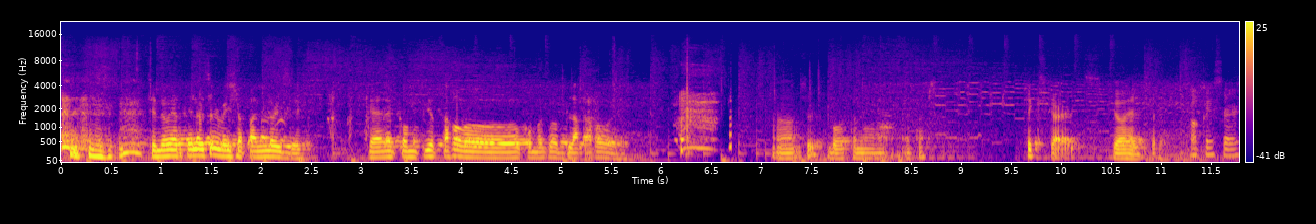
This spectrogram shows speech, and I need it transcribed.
Sinuwerte lang, sir, may siya pang lord eh. Kaya nag-compute ako kung magpa-block ako eh. Ah, sir, bota mo ito. Six cards. Go ahead, sir. Okay, sir.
